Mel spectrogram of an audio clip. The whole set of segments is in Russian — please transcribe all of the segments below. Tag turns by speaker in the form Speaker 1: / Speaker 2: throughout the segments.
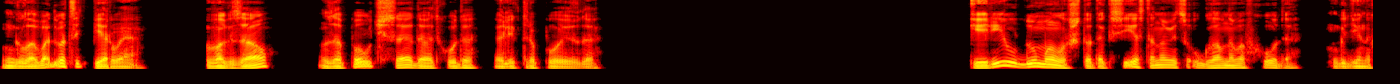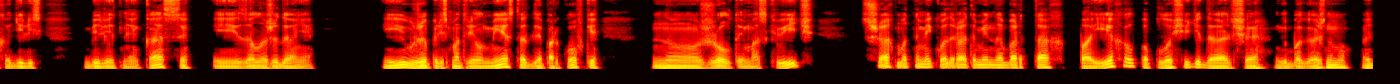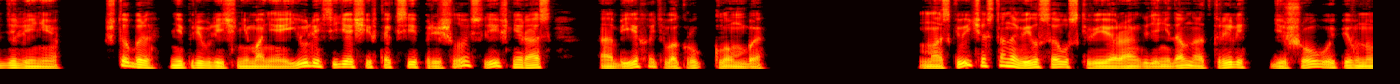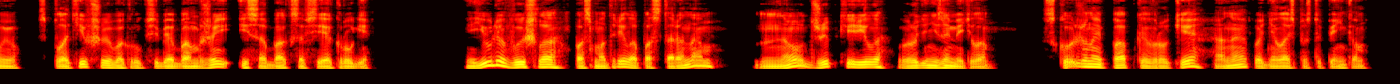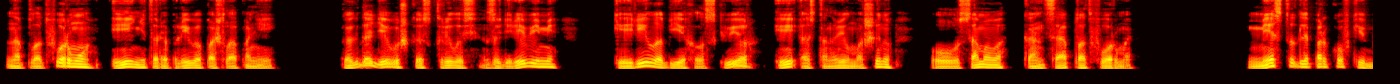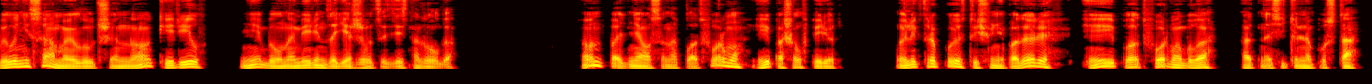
Speaker 1: Глава 21. Вокзал за полчаса до отхода электропоезда. Кирилл думал, что такси остановится у главного входа, где находились билетные кассы и зал ожидания, и уже присмотрел место для парковки, но желтый москвич с шахматными квадратами на бортах поехал по площади дальше, к багажному отделению. Чтобы не привлечь внимание Юли, сидящей в такси, пришлось лишний раз объехать вокруг клумбы. Москвич остановился у сквера, где недавно открыли дешевую пивную, сплотившую вокруг себя бомжей и собак со всей округи. Юля вышла, посмотрела по сторонам, но джип Кирилла вроде не заметила. С кожаной папкой в руке она поднялась по ступенькам на платформу и неторопливо пошла по ней. Когда девушка скрылась за деревьями, Кирилл объехал сквер и остановил машину у самого конца платформы. Место для парковки было не самое лучшее, но Кирилл не был намерен задерживаться здесь надолго. Он поднялся на платформу и пошел вперед. Электропоезд еще не подали, и платформа была относительно пуста.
